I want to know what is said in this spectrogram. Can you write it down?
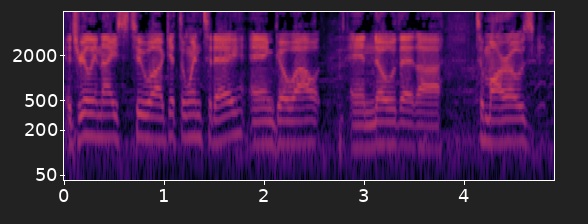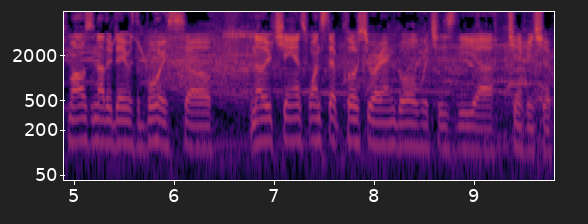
it's really nice to uh, get the win today and go out and know that uh, tomorrow's tomorrow's another day with the boys. So another chance, one step closer to our end goal, which is the uh, championship.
